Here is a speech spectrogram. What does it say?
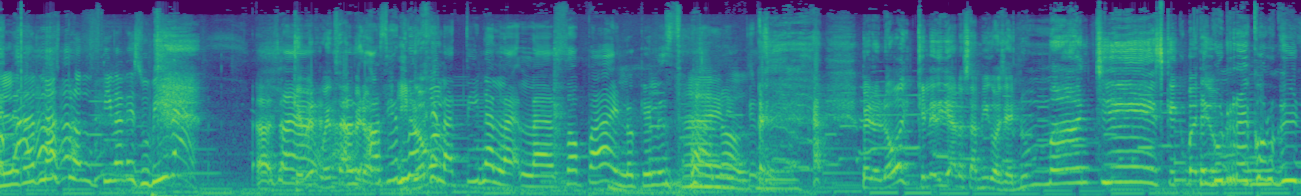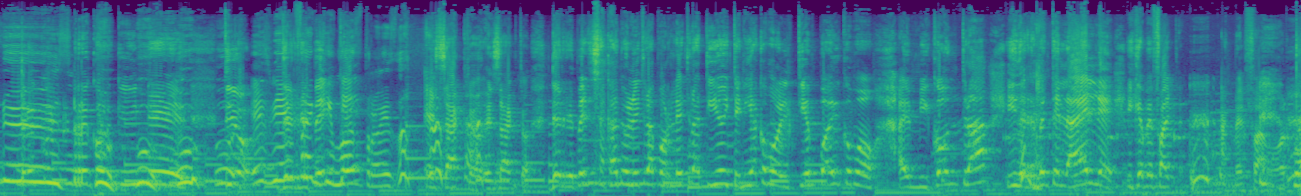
En la edad más productiva de su vida. O sea, Qué vergüenza, pero- Haciendo y luego- gelatina la, la sopa en lo que él está. Ay, no, Dios mío. Pero luego, ¿qué le diría a los amigos? No manches, que Tengo un récord Guinness. Un récord Guinness. Uh, uh, uh. Tío, es de bien Frankie repente- Monstruo eso. Exacto, exacto. De repente sacando letra por letra, tío, y tenía como el tiempo ahí como en mi contra, y de repente la L, y que me falta. Hazme el favor, por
